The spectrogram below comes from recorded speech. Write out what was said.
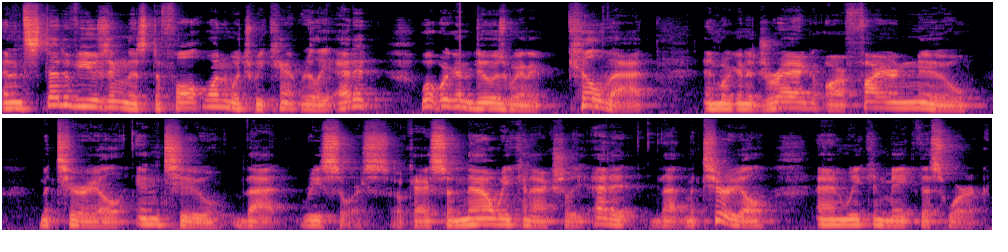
And instead of using this default one, which we can't really edit, what we're gonna do is we're gonna kill that and we're gonna drag our fire new material into that resource. Okay, so now we can actually edit that material and we can make this work.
